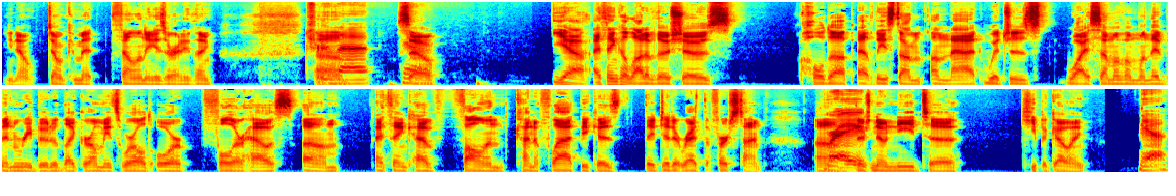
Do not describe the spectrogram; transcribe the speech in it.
you know don't commit felonies or anything. true Um, that. So, yeah, I think a lot of those shows hold up at least on on that, which is why some of them, when they've been rebooted, like Girl Meets World or Fuller House, um, I think have fallen kind of flat because they did it right the first time. Um, Right. There's no need to keep it going. Yeah.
